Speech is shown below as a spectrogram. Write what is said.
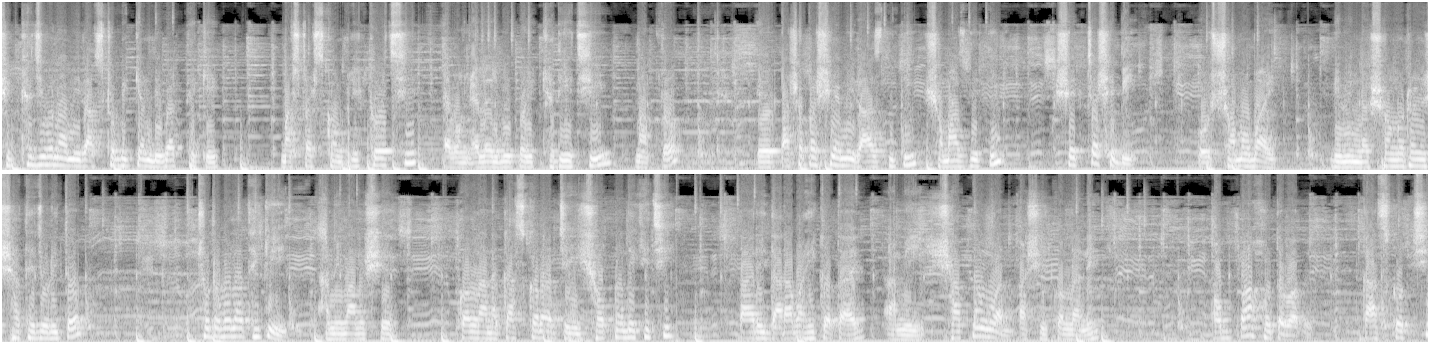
শিক্ষা জীবনে আমি রাষ্ট্রবিজ্ঞান বিভাগ থেকে মাস্টার্স কমপ্লিট করেছি এবং এলএলবি পরীক্ষা দিয়েছি মাত্র। এর পাশাপাশি আমি রাজনীতি, সমাজনীতি, স্বেচ্ছাসেবী ও সমবায় বিভিন্ন সংগঠনের সাথে জড়িত। ছোটবেলা থেকেই আমি মানুষের কল্যাণে কাজ করার যেই স্বপ্ন দেখেছি, তারই ধারাবাহিকতায় আমি সাত নং কল্যাণে অব্যাহতভাবে কাজ করছি।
